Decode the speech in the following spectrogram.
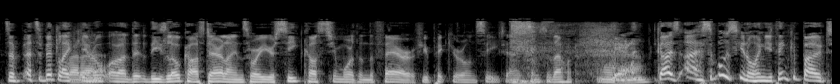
It's a, it's a bit like, but, you know, uh, the, these low cost airlines where your seat costs you more than the fare if you pick your own seat and it comes to that one. Yeah. Guys, I suppose, you know, when you think about,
